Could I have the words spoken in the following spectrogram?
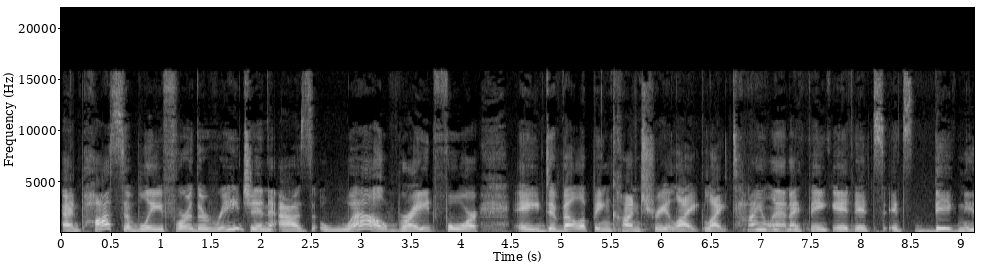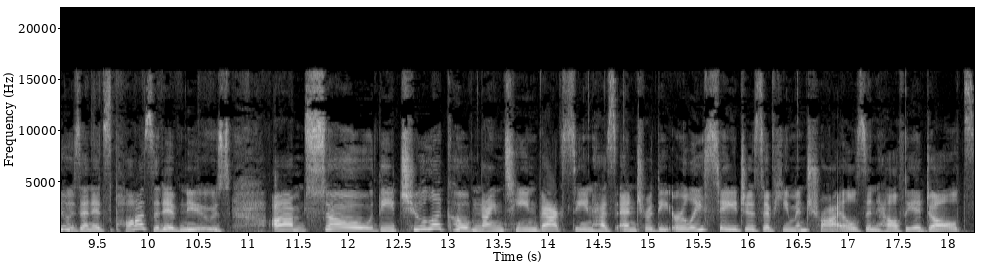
and possibly for the region as well, right? For a developing country like like Thailand, I think it, it's it's big news and it's positive news. Um, so the Chula COVID nineteen vaccine has entered the early stages of human trials in healthy adults.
